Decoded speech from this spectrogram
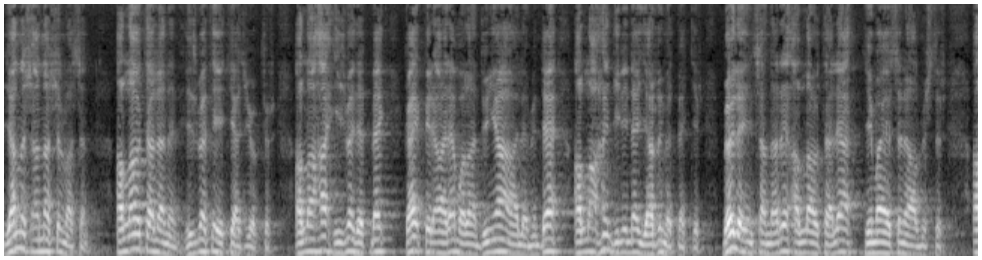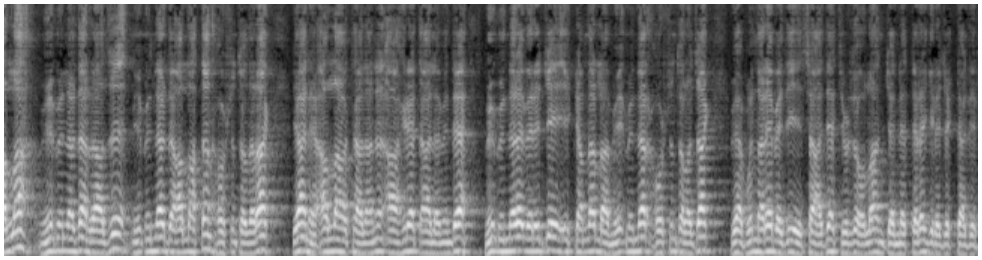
yanlış anlaşılmasın. Allahu Teala'nın hizmete ihtiyacı yoktur. Allah'a hizmet etmek gayb bir alem olan dünya aleminde Allah'ın diline yardım etmektir. Böyle insanları Allahu Teala himayesine almıştır. Allah müminlerden razı, müminler de Allah'tan hoşnut olarak yani Allahu Teala'nın ahiret aleminde müminlere vereceği ikramlarla müminler hoşnut olacak ve bunlar ebedi saadet yurdu olan cennetlere gireceklerdir.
